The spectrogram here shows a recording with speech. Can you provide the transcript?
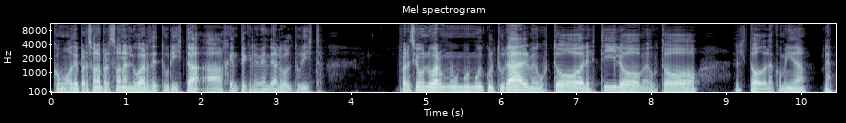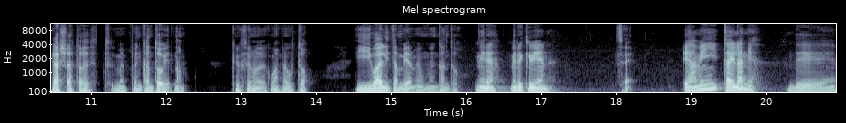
como de persona a persona en lugar de turista a gente que le vende algo al turista. Me pareció un lugar muy, muy, muy cultural, me gustó el estilo, me gustó el todo, la comida, las playas, todo. Me, me encantó Vietnam. Creo que es uno de los que más me gustó. Y Bali también me, me encantó. Mira, mira qué bien. Sí. Eh, a mí, Tailandia. De,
